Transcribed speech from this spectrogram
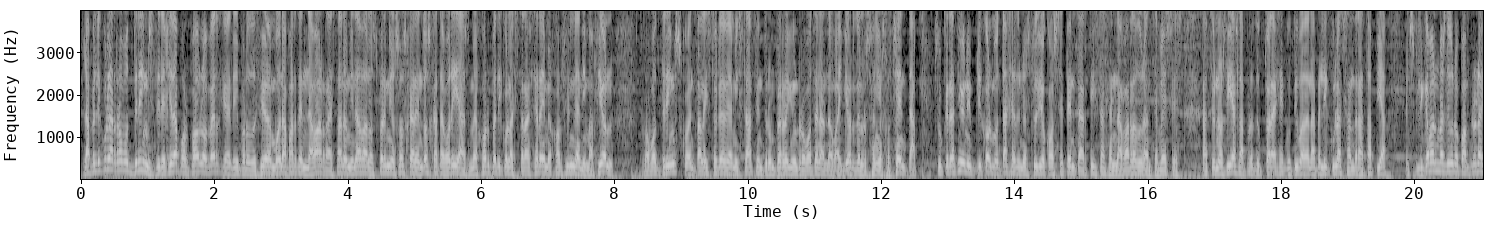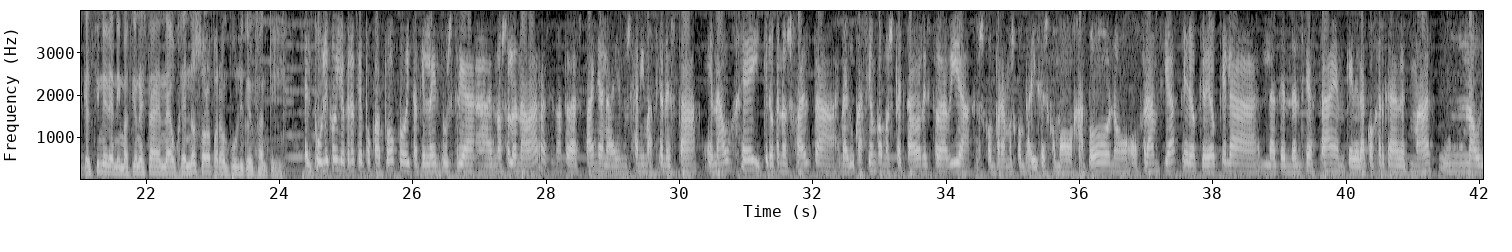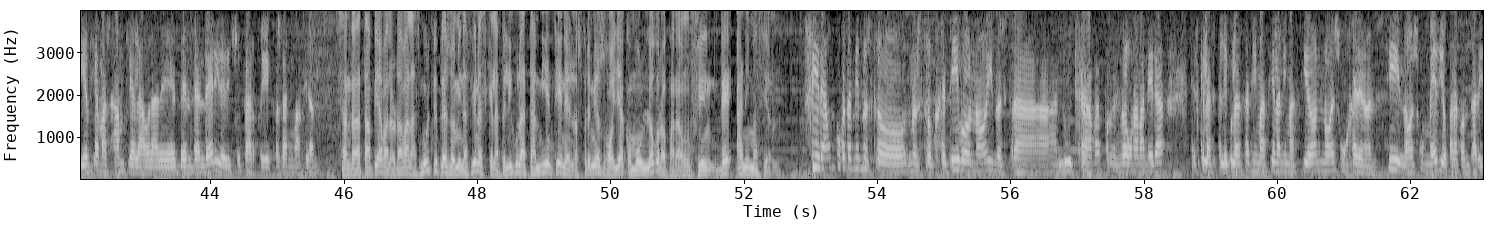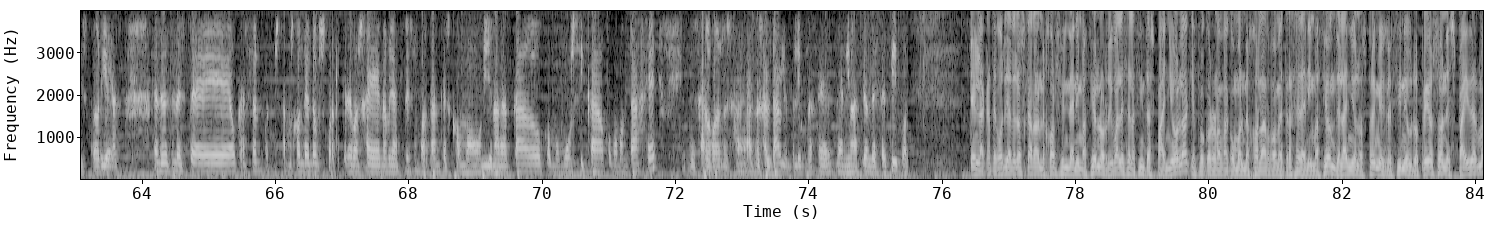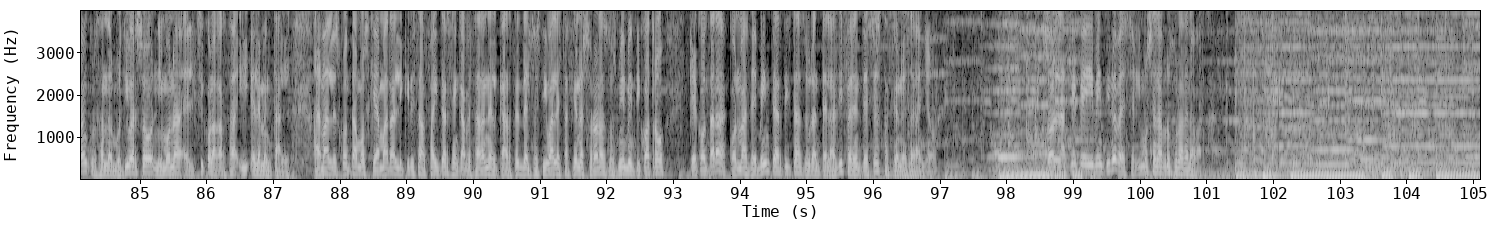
La película Robot Dreams, dirigida por Pablo Berger y producida en buena parte en Navarra, está nominada a los premios Oscar en dos categorías, Mejor Película Extranjera y Mejor Film de Animación. Robot Dreams cuenta la historia de amistad entre un perro y un robot en la Nueva York de los años 80. Su creación implicó el montaje de un estudio con 70 artistas en Navarra durante meses. Hace unos días, la productora ejecutiva de la película, Sandra Tapia, explicaba en más de uno Pamplona que el cine de animación está en auge no solo para un público infantil. El público yo creo que poco a poco y también la industria, no solo en Navarra, sino en toda España, la industria de animación está en auge y creo que nos falta una educación como espectadores todavía. Nos comparamos con países como Japón o, Francia, pero creo que la, la, tendencia está en querer acoger cada vez más una audiencia más amplia a la hora de, de entender y de disfrutar proyectos de animación. Sandra Tapia valoraba las múltiples nominaciones que la película también tiene en los premios Goya como un logro para un film de animación. Sí, era un poco también nuestro nuestro objetivo, ¿no? Y nuestra lucha, por decirlo de alguna manera, es que las películas de animación, la animación no es un género en sí, no es un medio para contar historias. Entonces, en esta ocasión, pues estamos contentos porque tenemos eh, nominaciones importantes como guion adaptado, como música o como montaje. Es algo resaltable en películas de animación de este tipo. En la categoría del Oscar al mejor film de animación, los rivales de la cinta española, que fue coronada como el mejor largometraje de animación del año en los premios del cine europeo, son Spider-Man, Cruzando el Multiverso, Nimona, El Chico, la Garza y Elemental. Además, les contamos que Amaral y Crystal Fighters encabezarán el cartel del Festival Estaciones Sonoras 2024, que contará con más de 20 artistas durante las diferentes estaciones del año. Son las 7 y 29, seguimos en la Brújula de Navarra.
